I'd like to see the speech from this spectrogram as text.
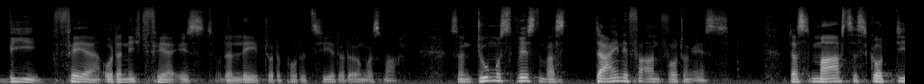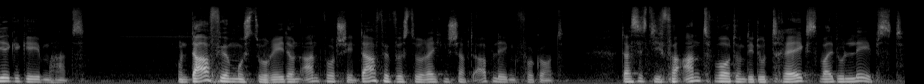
wie fair oder nicht fair ist oder lebt oder produziert oder irgendwas macht. Sondern du musst wissen, was deine Verantwortung ist das Maß, das Gott dir gegeben hat. Und dafür musst du Rede und Antwort stehen. Dafür wirst du Rechenschaft ablegen vor Gott. Das ist die Verantwortung, die du trägst, weil du lebst.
